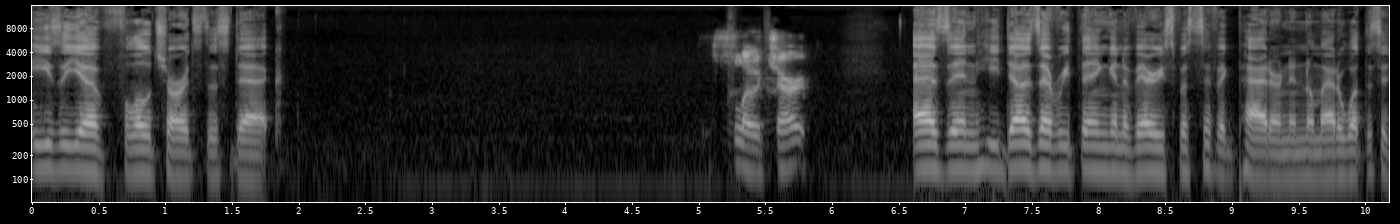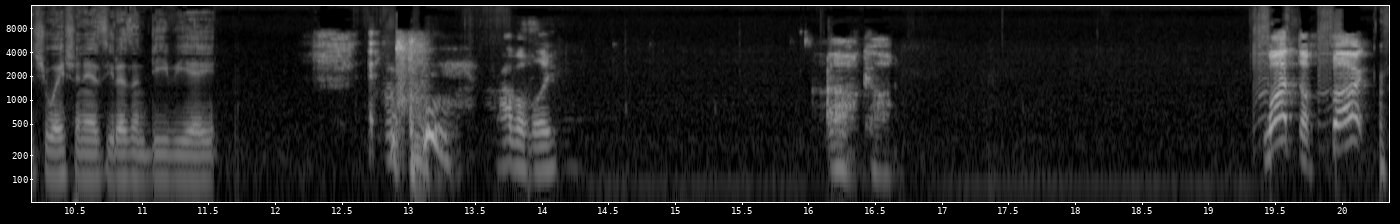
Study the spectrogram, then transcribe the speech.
Easiya flowcharts this deck, Flowchart. as in he does everything in a very specific pattern, and no matter what the situation is, he doesn't deviate. Probably. Oh god. What the fuck?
